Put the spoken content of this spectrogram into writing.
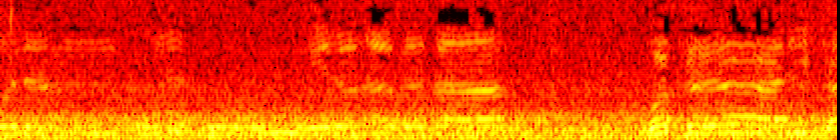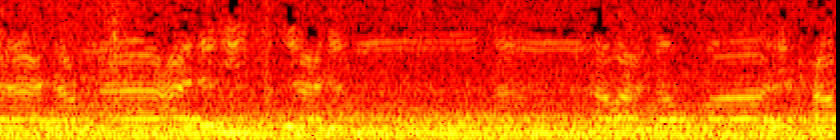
ولن تفلحوا إذا أبدا وكذلك أعثرنا عليهم يعلموا أن وعد الله حق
